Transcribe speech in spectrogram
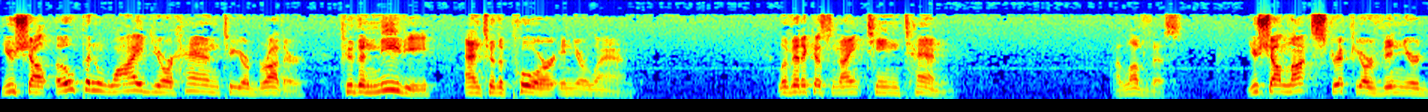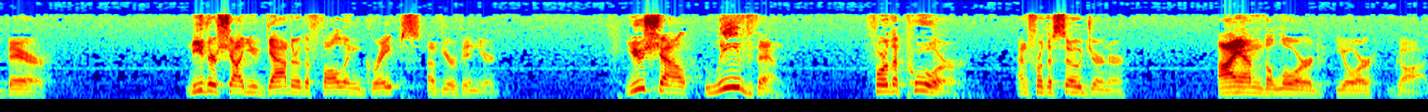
you shall open wide your hand to your brother, to the needy and to the poor in your land. Leviticus 19:10. I love this. You shall not strip your vineyard bare, neither shall you gather the fallen grapes of your vineyard. You shall leave them for the poor and for the sojourner. I am the Lord your God.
